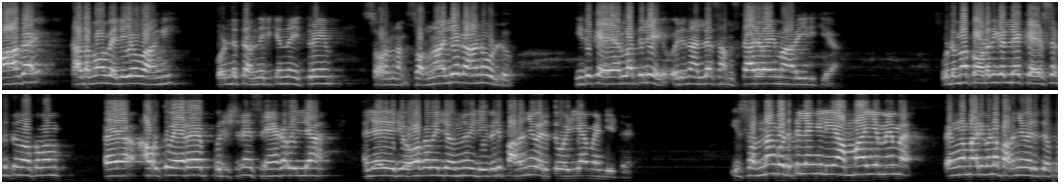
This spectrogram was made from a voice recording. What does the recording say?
ആകെ കടമോ വിലയോ വാങ്ങി കൊണ്ട് തന്നിരിക്കുന്ന ഇത്രയും സ്വർണം. സ്വർണമല്ലേ കാണുള്ളൂ ഇത് കേരളത്തിലെ ഒരു നല്ല സംസ്കാരമായി മാറിയിരിക്കുക. കുടുംബ കോടതികളിലെ കേസെടുത്ത് നോക്കുമ്പം അവൾക്ക് വേറെ പുരുഷനെ സ്നേഹമില്ല അല്ലെ രോഗമില്ല ഒന്നുമില്ല. ഇവർ പറഞ്ഞു വരുത്തും ഒഴിയാൻ വേണ്ടിയിട്ട്. ഈ സ്വർണം കൊടുത്തില്ലെങ്കിൽ ഈ അമ്മായി അമ്മയും പെങ്ങന്മാരും കൂടെ പറഞ്ഞു വരുത്തും.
